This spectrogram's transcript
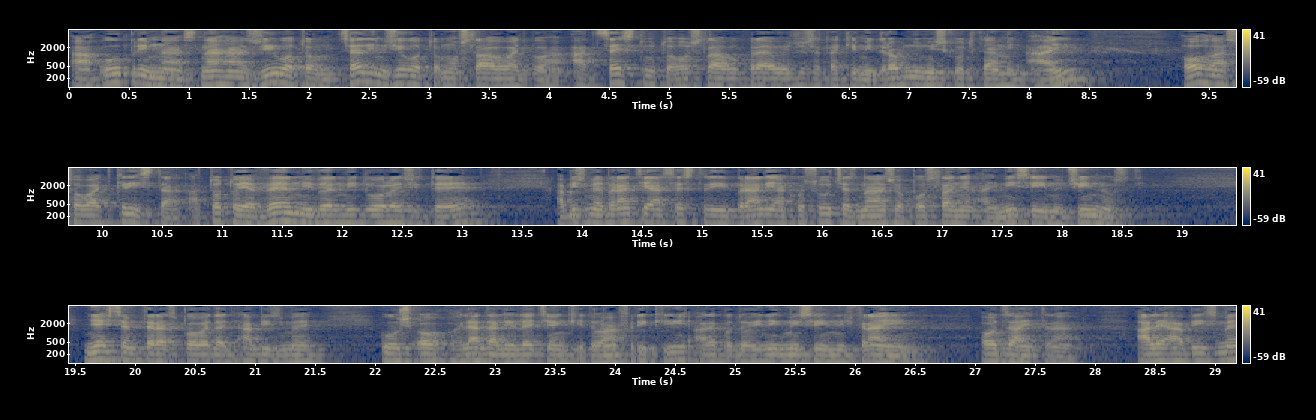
a úprimná snaha životom, celým životom oslavovať Boha. A cez túto oslavu, prejavujúcu sa takými drobnými skutkami, aj ohlasovať Krista. A toto je veľmi, veľmi dôležité, aby sme, bratia a sestry, brali ako súčasť nášho poslania aj misijnú činnosť. Nechcem teraz povedať, aby sme už hľadali letenky do Afriky alebo do iných misijných krajín od zajtra, ale aby sme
